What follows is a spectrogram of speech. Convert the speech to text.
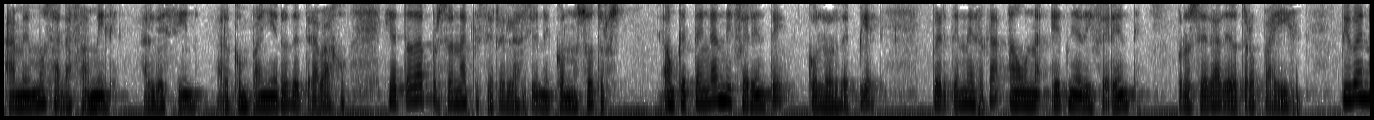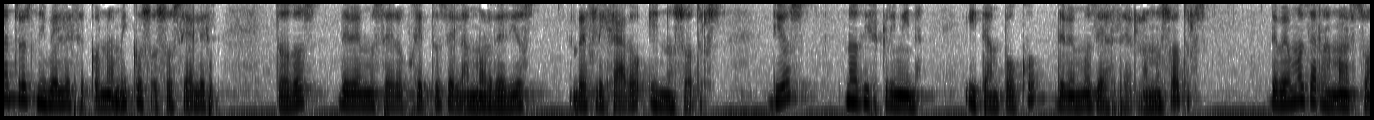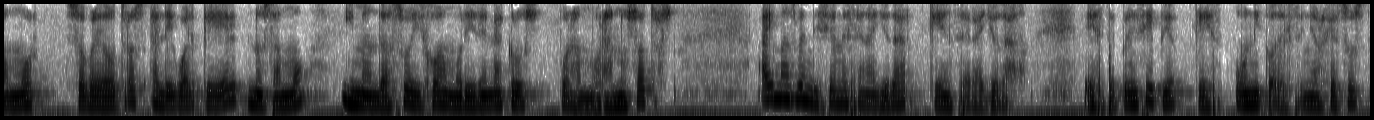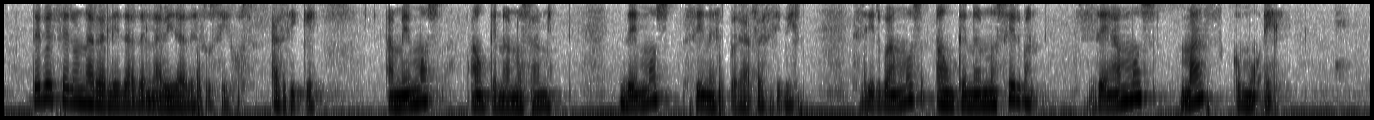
Amemos a la familia, al vecino, al compañero de trabajo y a toda persona que se relacione con nosotros, aunque tengan diferente color de piel, pertenezca a una etnia diferente, proceda de otro país, viva en otros niveles económicos o sociales. Todos debemos ser objetos del amor de Dios, reflejado en nosotros. Dios no discrimina y tampoco debemos de hacerlo nosotros. Debemos derramar su amor sobre otros al igual que Él nos amó y mandó a su Hijo a morir en la cruz por amor a nosotros. Hay más bendiciones en ayudar que en ser ayudado. Este principio, que es único del Señor Jesús, debe ser una realidad en la vida de sus hijos. Así que, amemos aunque no nos amen. Demos sin esperar recibir. Sirvamos aunque no nos sirvan. Seamos más como Él.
